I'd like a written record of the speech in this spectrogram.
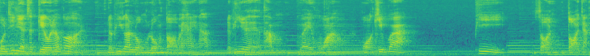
คนที่เรียนสเกลแล้วก็เดี๋ยวพี่ก็ลงลงต่อไปให้นะครับ เดี๋ยวพี่จะทำไว้หัวหัวคลิปว่า พี่สอนต่อจาก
